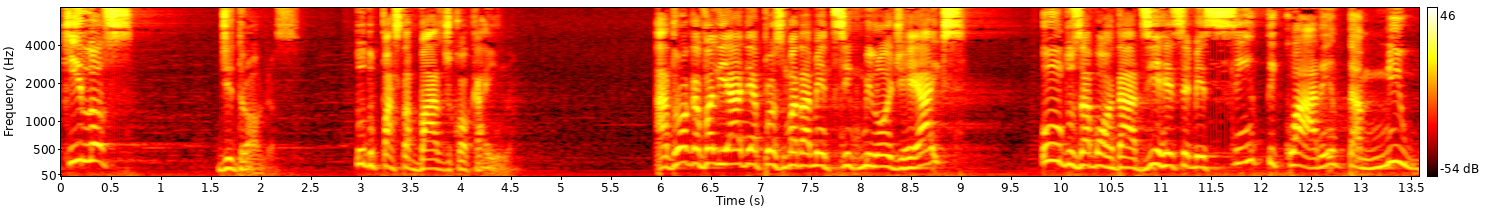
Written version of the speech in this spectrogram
quilos de drogas. Tudo pasta base de cocaína. A droga avaliada em aproximadamente 5 milhões de reais. Um dos abordados ia receber 140 mil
